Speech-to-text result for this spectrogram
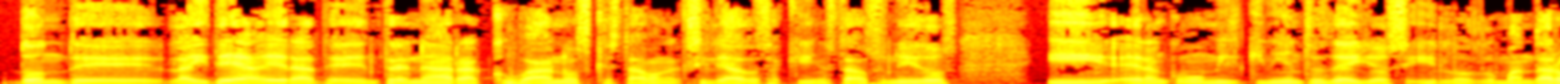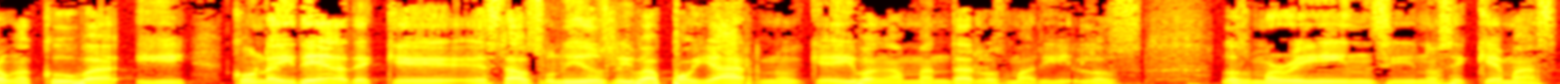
donde la idea era de entrenar a cubanos que estaban exiliados aquí en Estados Unidos y eran como 1500 de ellos y los, los mandaron a Cuba y con la idea de que Estados Unidos lo iba a apoyar, ¿no? que iban a mandar los, los, los Marines y no sé qué más.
